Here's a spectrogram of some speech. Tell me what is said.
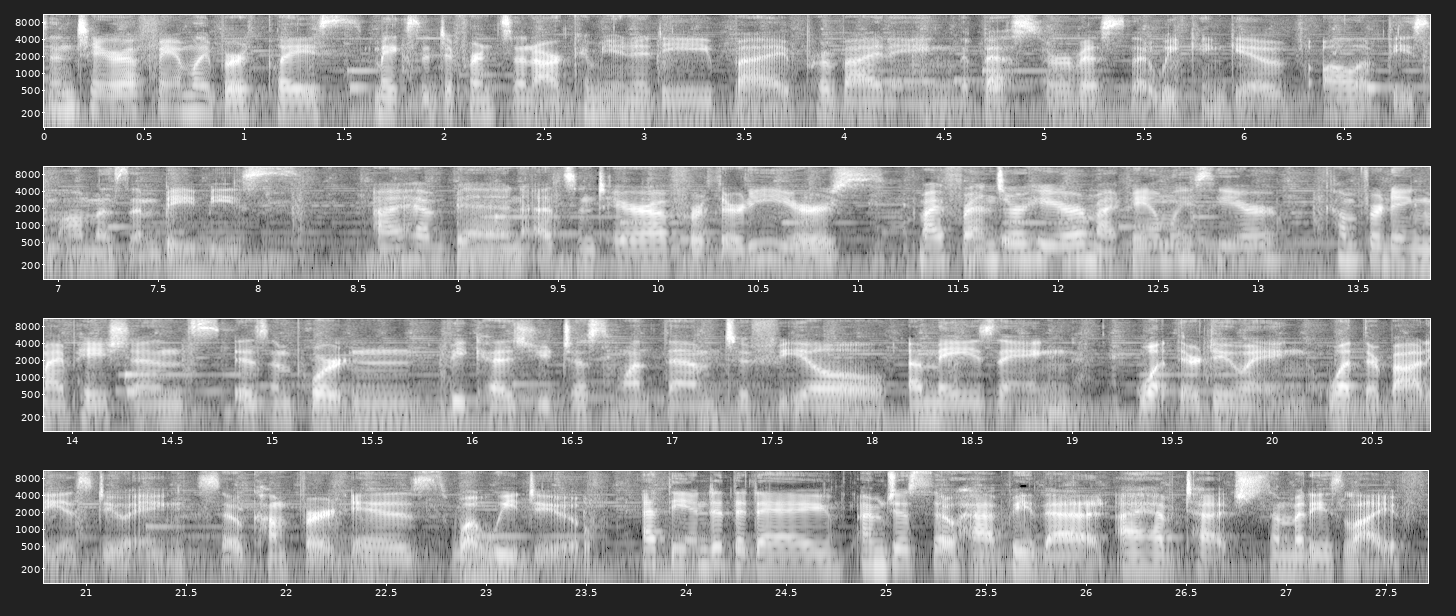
Sentara Family Birthplace makes a difference in our community by providing the best service that we can give all of these mamas and babies. I have been at Sentara for 30 years. My friends are here, my family's here. Comforting my patients is important because you just want them to feel amazing what they're doing, what their body is doing. So, comfort is what we do. At the end of the day, I'm just so happy that I have touched somebody's life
